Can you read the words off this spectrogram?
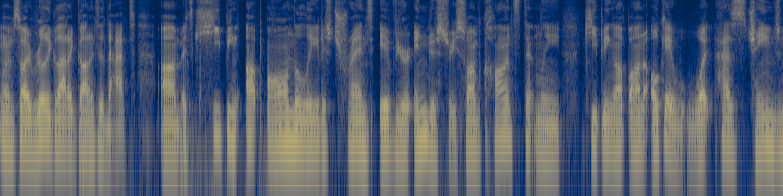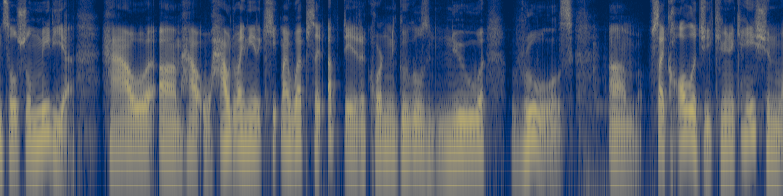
And so I'm really glad I got into that. Um, it's keeping up on the latest trends of your industry. So I'm constantly keeping up on okay, what has changed in social media? How um, how how do I need to keep my website updated according to Google's new rules? Um, psychology, communication,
